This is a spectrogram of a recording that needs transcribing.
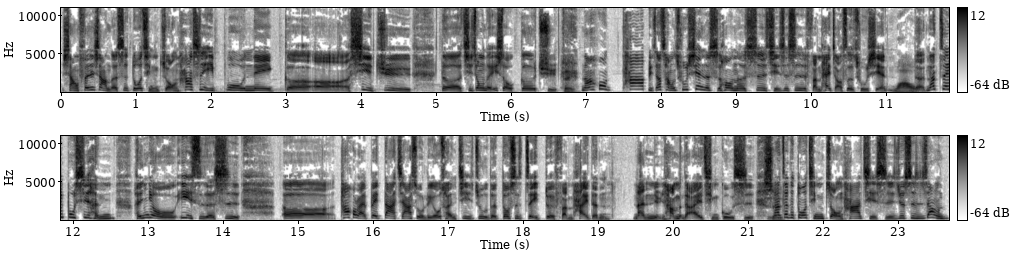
想分享的是《多情种》，它是一部那个呃戏剧的其中的一首歌曲。对。然后它比较常出现的时候呢，是其实是反派角色出现的。哇哦。那这一部戏很很有意思的是，呃，它后来被大家所流传记住的都是这一对反派的。男女他们的爱情故事，那这个多情种，它其实就是让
